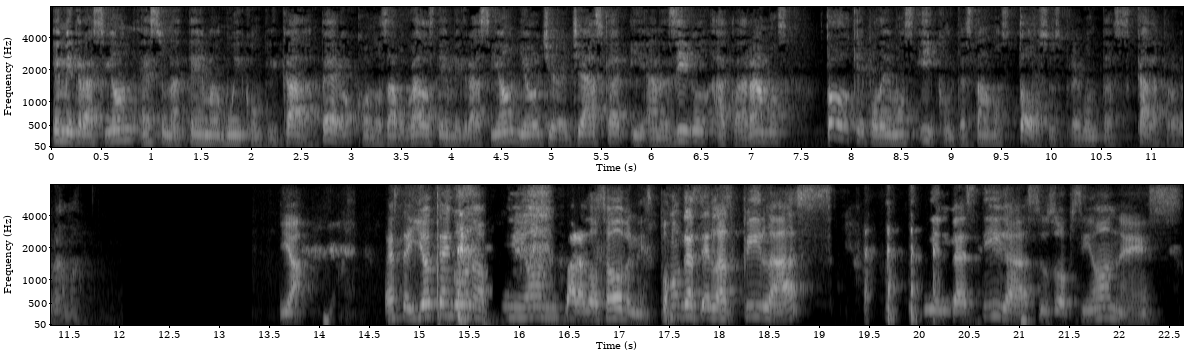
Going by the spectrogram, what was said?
Inmigración es un tema muy complicado, pero con los abogados de inmigración, yo, Jared Jaskar y Ana Ziegel, aclaramos todo lo que podemos y contestamos todas sus preguntas cada programa. Ya. Este, yo tengo una opinión para los jóvenes. Póngase las pilas y investiga sus opciones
